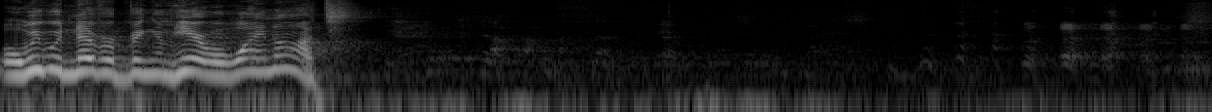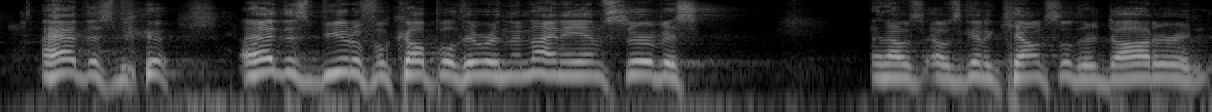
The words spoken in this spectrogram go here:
Well, we would never bring him here. Well, why not? I had this, I had this beautiful couple. They were in the 9 a.m. service, and I was, I was going to counsel their daughter and,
